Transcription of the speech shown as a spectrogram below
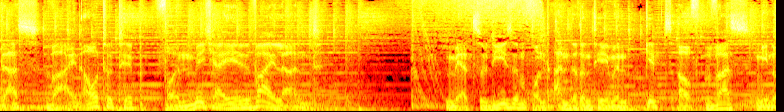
Das war ein Autotipp von Michael Weiland. Mehr zu diesem und anderen Themen gibt's auf was-audio.de.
